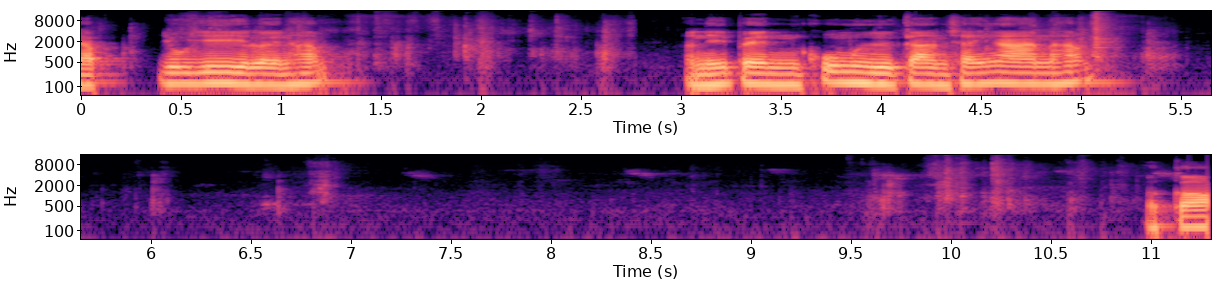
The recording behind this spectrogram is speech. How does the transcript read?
ยับยุยี่เลยนะครับ อันนี้เป็นคู่มือการใช้งานนะครับ แล้วก็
